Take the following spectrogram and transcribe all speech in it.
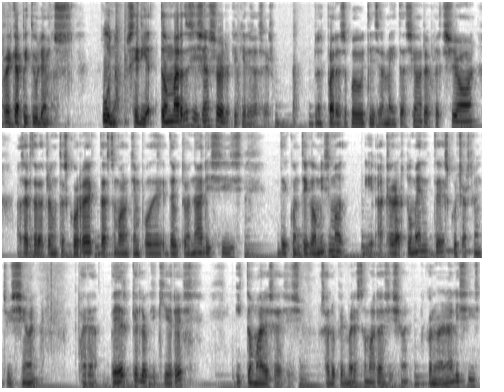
Recapitulemos. Uno sería tomar decisión sobre lo que quieres hacer. Pues para eso puedes utilizar meditación, reflexión, hacerte las preguntas correctas, tomar un tiempo de, autoanálisis de contigo mismo y aclarar tu mente, escuchar tu intuición para ver qué es lo que quieres y tomar esa decisión. O sea, lo primero es tomar la decisión con un análisis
